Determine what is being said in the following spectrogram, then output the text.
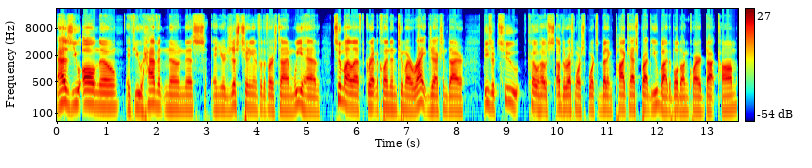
As you all know, if you haven't known this and you're just tuning in for the first time, we have to my left Grant McClendon, to my right Jackson Dyer. These are two co hosts of the Rushmore Sports Betting Podcast brought to you by the thebulldoginquirer.com.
